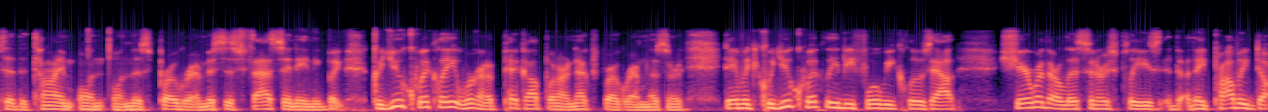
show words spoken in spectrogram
to the time on on this program. This is fascinating, but could you quickly? We're going to pick up on our next program, listeners. David, could you quickly before we close out, share with our listeners, please? They probably do,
